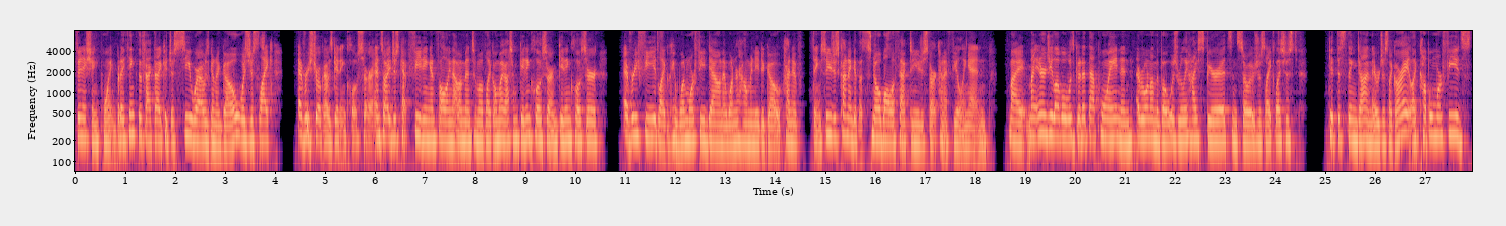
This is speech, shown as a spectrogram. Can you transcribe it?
finishing point but i think the fact that i could just see where i was going to go was just like every stroke i was getting closer. And so i just kept feeding and following that momentum of like oh my gosh i'm getting closer i'm getting closer. Every feed like okay one more feed down i wonder how many to go kind of thing. So you just kind of get the snowball effect and you just start kind of feeling it. And my my energy level was good at that point and everyone on the boat was really high spirits. And so it was just like let's just get this thing done they were just like all right like couple more feeds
